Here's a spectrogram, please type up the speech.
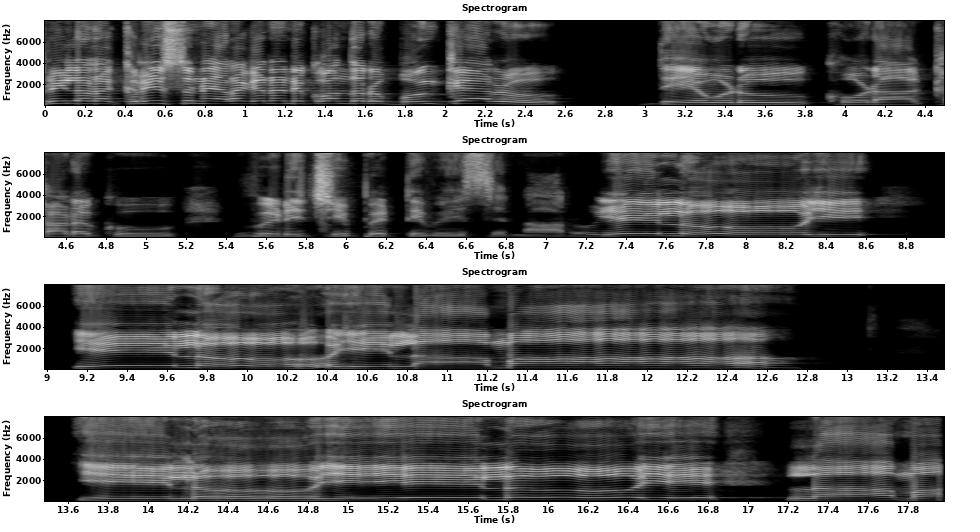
ప్రియులర క్రీస్తుని ఎరగనని కొందరు బొంకారు. దేవుడు కూడా కడకు విడిచిపెట్టి వేసినారు. ఏలో ఏలో ఇలామా ఏలో ఏలో లామా.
